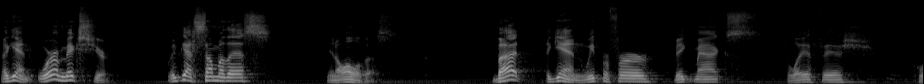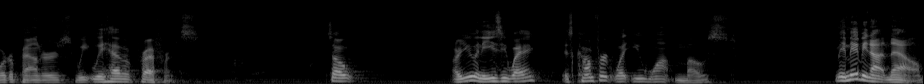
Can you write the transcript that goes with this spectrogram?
Again, we're a mixture. We've got some of this in all of us. But again, we prefer Big Macs, filet of fish, quarter pounders. We, we have a preference. So, are you an easy way Is comfort what you want most? I mean, maybe not now,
